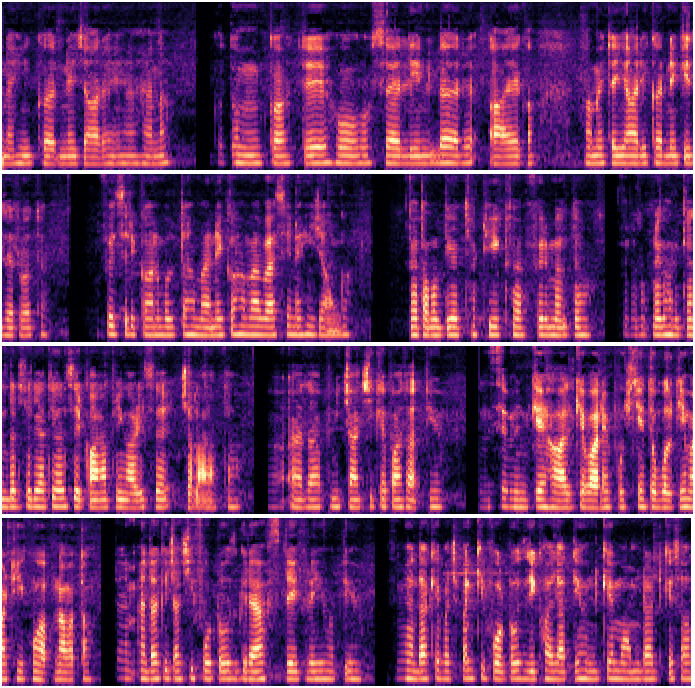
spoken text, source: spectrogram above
नहीं करने जा रहे हैं है ना? तो तुम कहते हो सेलिनर आएगा। हमें तैयारी करने की ज़रूरत है। फिर श्रीकांत बोलता है मैंने कहा मैं वैसे नहीं जाऊँगा। तोता बोलती है अच्छा ठीक है फिर मिलते हैं। फिर अपने घर के अंदर चली जाती है और श्रीकांत अपनी गाड़ी से चला जाता है अदा अपनी चाची के पास आती है। उनसे उनके हाल के बारे में पूछती है तो बोलती है, मैं ठीक हूँ, अपना बताओ। टाइम अदा की चाची फ़ोटोज़ ग्राफ्स देख रही होती है। इसमें अदा के बचपन की फ़ोटोज़ दिखाई जाती हैं उनके मॉम डैड के साथ।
